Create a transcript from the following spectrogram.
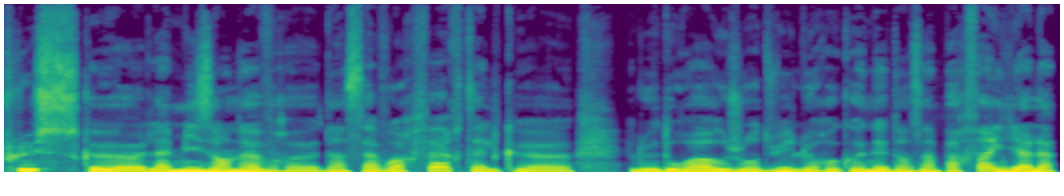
plus que la mise en œuvre d'un savoir-faire tel que le droit aujourd'hui le reconnaît dans un parfum. Il y a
